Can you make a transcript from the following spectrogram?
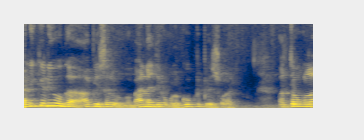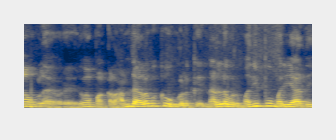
அடிக்கடி உங்கள் ஆஃபீஸர் உங்கள் மேனேஜர் உங்களை கூப்பிட்டு பேசுவார். மற்றவங்களாம் உங்களை ஒரு இதுவாக பார்க்கலாம். அந்த அளவுக்கு உங்களுக்கு நல்ல ஒரு மதிப்பு மரியாதை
